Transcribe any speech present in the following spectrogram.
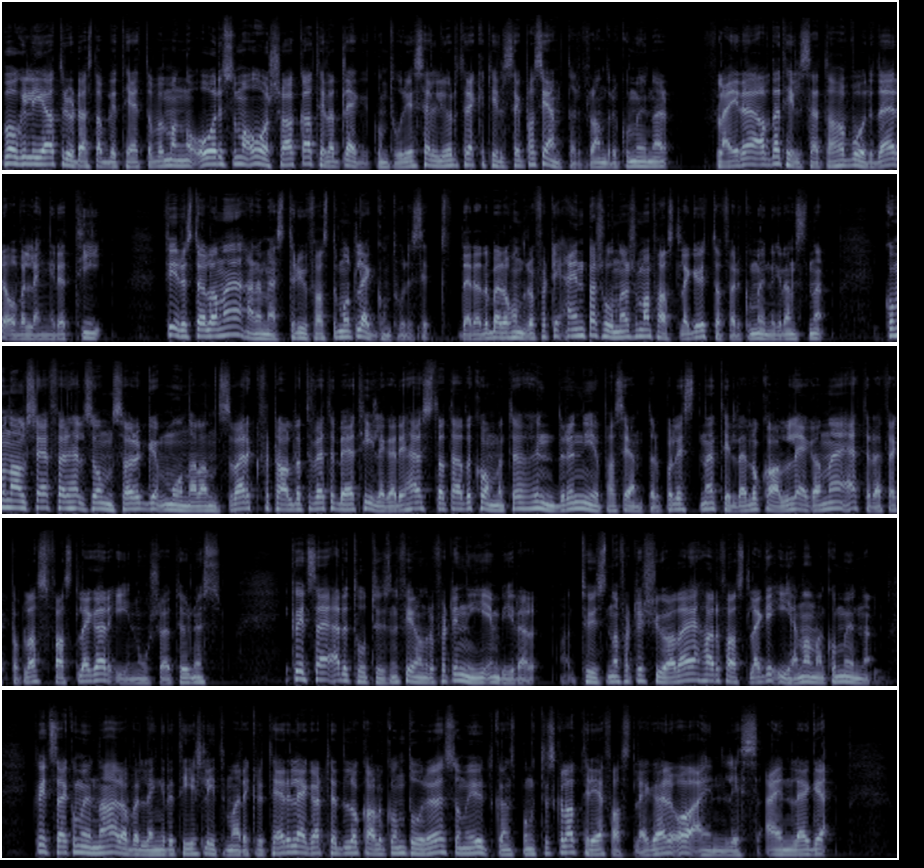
Våge Lia tror det er stabilitet over mange år som er årsaka til at legekontoret i Seljord trekker til seg pasienter fra andre kommuner. Flere av de ansatte har vært der over lengre tid. Firestølene er det mest trufaste mot legekontoret sitt. Der er det bare 141 personer som har fastlege utenfor kommunegrensene. Kommunalsjef for helse og omsorg, Mona Landsverk, fortalte til VTB tidligere i høst at det hadde kommet til 100 nye pasienter på listene til de lokale legene etter de fikk på plass fastleger i Nordsjøturnus. I Kviteseid er det 2449 innbyggere. 1047 av dem har fastlege i en annen kommune. Kviteseid kommune har over lengre tid slitt med å rekruttere leger til det lokale kontoret, som i utgangspunktet skal ha tre fastleger og én LIS-1-lege.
